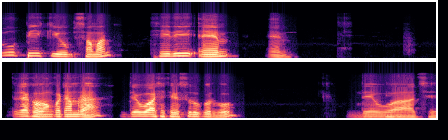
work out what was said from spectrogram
two P cube সমান থ্রি এম এন দেখো, অঙ্কটা আমরা দেওয়া আছে থেকে শুরু করব। দেওয়া আছে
